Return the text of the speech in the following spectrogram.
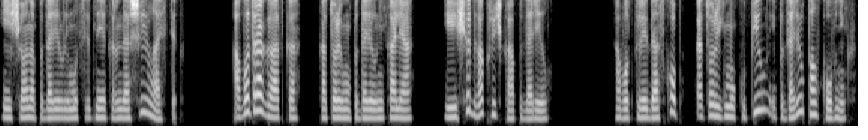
Еще она подарила ему цветные карандаши и ластик. А вот рогатка, которую ему подарил Николя, и еще два крючка подарил. А вот калейдоскоп, который ему купил и подарил полковник.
